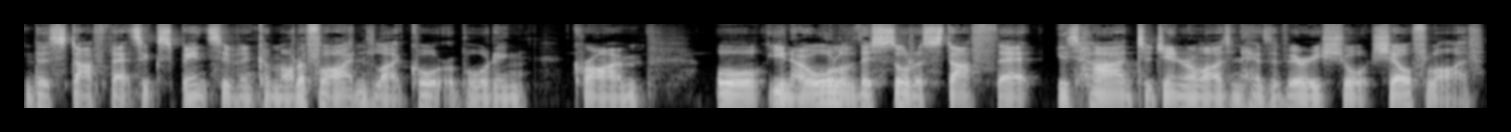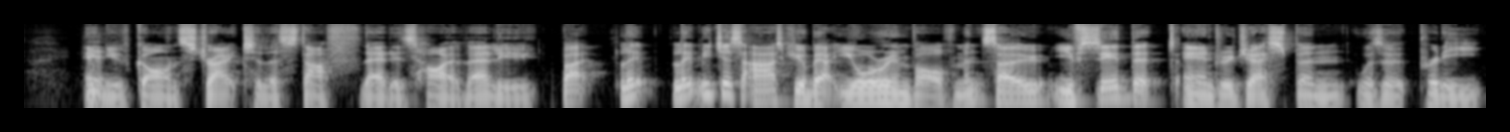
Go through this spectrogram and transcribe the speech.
the stuff that's expensive and commodified, like court reporting, crime, or you know all of this sort of stuff that is hard to generalize and has a very short shelf life and yeah. you've gone straight to the stuff that is higher value. But let, let me just ask you about your involvement. So you've said that Andrew Jaspan was a pretty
